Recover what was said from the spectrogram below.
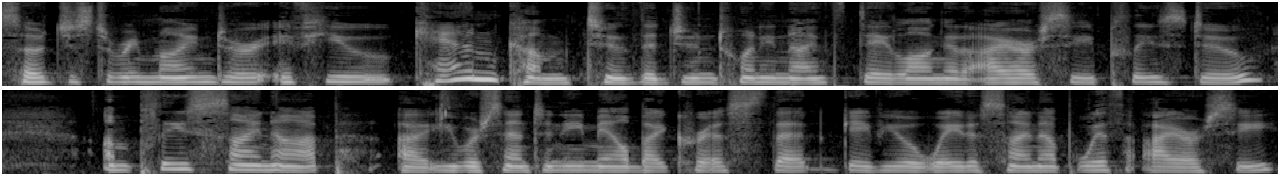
So, just a reminder if you can come to the June 29th day long at IRC, please do. Um, please sign up. Uh, you were sent an email by Chris that gave you a way to sign up with IRC.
